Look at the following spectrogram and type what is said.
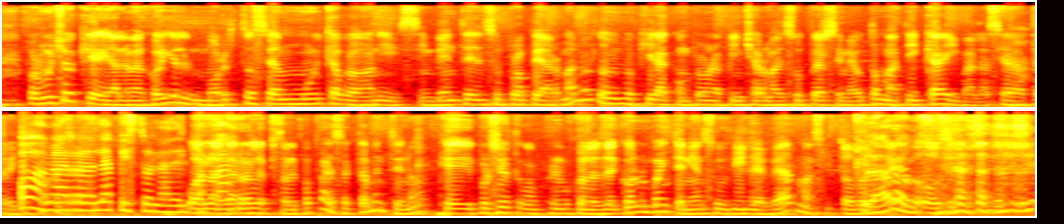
por mucho que a lo mejor el morrito sea muy cabrón y se invente su propia arma, no es lo mismo que ir a comprar una pinche arma de super semiautomática y balasear a 30 O agarrar la pistola del O papá. agarrar la pistola del papá, exactamente, ¿no? Que por cierto, por ejemplo, con los de Columbine tenían su dealer de armas y todo el Claro, pedo, o sea, sí, sí, sí.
